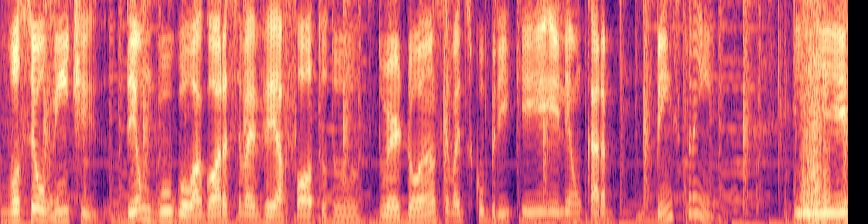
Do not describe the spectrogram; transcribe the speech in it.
você ouvinte, dê um Google agora, você vai ver a foto do, do Erdogan, você vai descobrir que ele é um cara bem estranho. E.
